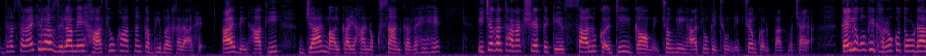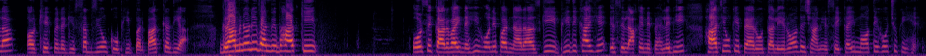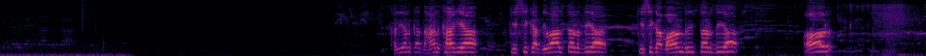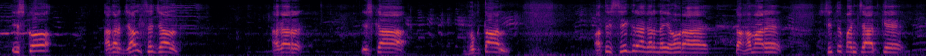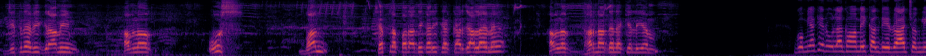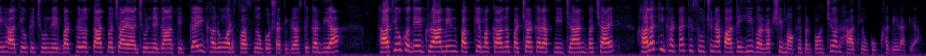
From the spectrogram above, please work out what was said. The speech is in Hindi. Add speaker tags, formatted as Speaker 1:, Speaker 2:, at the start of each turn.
Speaker 1: इधर सरायकेला जिला में हाथियों का आतंक अब भी बरकरार है। आए दिन हाथी जान माल का यहाँ नुकसान कर रहे हैं। ईचागर थाना क्षेत्र के सालुक डी गाँव में जंगली हाथियों के झुंड ने जमकर उत्पात मचाया। कई लोगों के घरों को तोड़ डाला और खेत में लगी सब्जियों को भी बर्बाद कर दिया। ग्रामीणों ने वन विभाग की ओर से कार्रवाई नहीं होने पर नाराज़गी भी दिखाई है। इस इलाके में पहले भी हाथियों के पैरों तले रौंदे जाने से कई मौतें हो चुकी हैं।
Speaker 2: खलियन का धान खा गया, किसी का दीवार तर दिया, किसी का बाउंड्री तर दिया। और इसको अगर जल्द से जल्द, अगर इसका भुगतान अति शीघ्र अगर नहीं हो रहा है तो हमारे सिद्ध पंचायत के जितने भी ग्रामीण, हम लोग उस वन क्षेत्र पदाधिकारी के कार्यालय में हम लोग धरना देने के लिए
Speaker 1: गोमिया के रोला गाँव में कल देर रात जंगली हाथियों के झुंड ने एक बार फिर उत्पात मचाया। झुंड ने गाँव के कई घरों और फ़सलों को क्षतिग्रस्त कर दिया। हाथियों को देख ग्रामीण पक्के मकानों पर चढ़कर अपनी जान बचाए। हालाँकि घटना की सूचना पाते ही वनरक्षी मौके पर पहुँचे और हाथियों को खदेड़ा गया।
